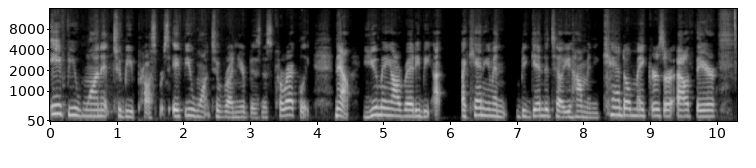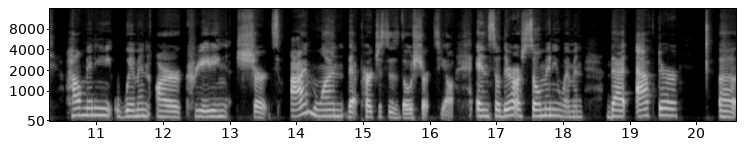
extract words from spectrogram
if you want it to be prosperous, if you want to run your business correctly. Now, you may already be, I, I, can't even begin to tell you how many candle makers are out there, how many women are creating shirts. I'm one that purchases those shirts, y'all. And so there are so many women that after uh,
